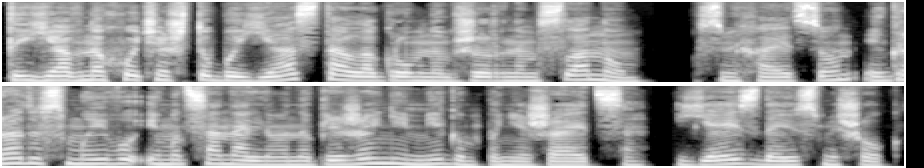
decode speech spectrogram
«Ты явно хочешь, чтобы я стал огромным жирным слоном?» Усмехается он, и градус моего эмоционального напряжения мигом понижается. Я издаю смешок.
